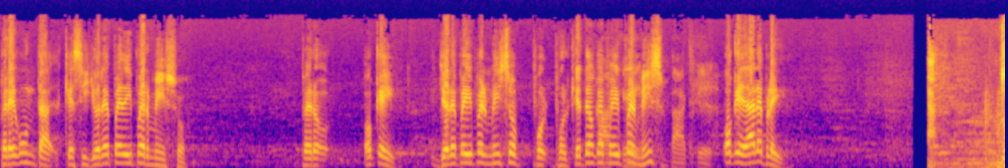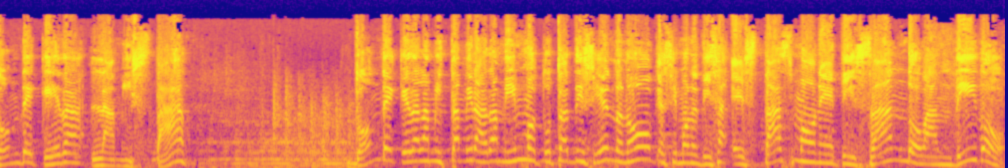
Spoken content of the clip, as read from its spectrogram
pregunta, que si yo le pedí permiso, pero, ok, yo le pedí permiso, ¿por, por qué tengo que ¿Pa pedir qué? permiso? Ok, dale play. ¿Dónde queda la amistad? ¿Dónde queda la amistad? Mira, ahora mismo tú estás diciendo, no, que si monetiza, estás monetizando, bandido,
